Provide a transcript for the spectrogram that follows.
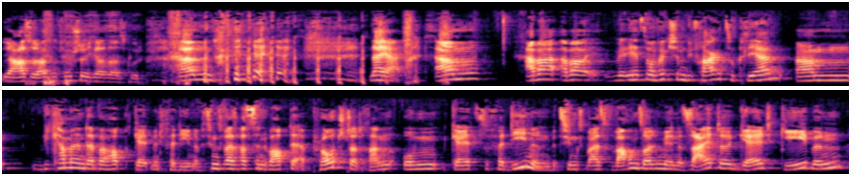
Ja, solange es ein fünfstellig ist, alles gut. ähm, naja, ähm, aber, aber jetzt mal wirklich um die Frage zu klären, ähm, wie kann man denn da überhaupt Geld mit verdienen? Beziehungsweise was ist denn überhaupt der Approach da dran, um Geld zu verdienen? Beziehungsweise warum sollte mir eine Seite Geld geben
